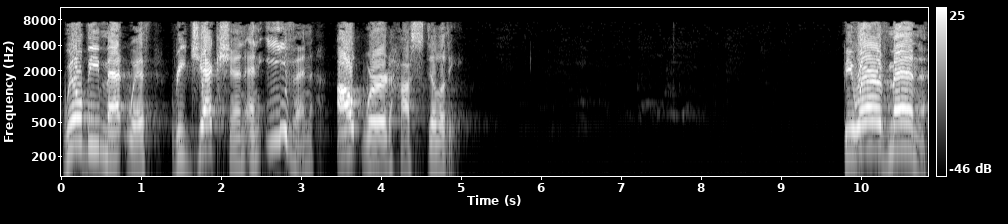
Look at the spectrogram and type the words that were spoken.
will be met with rejection, and even outward hostility. Beware of men,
